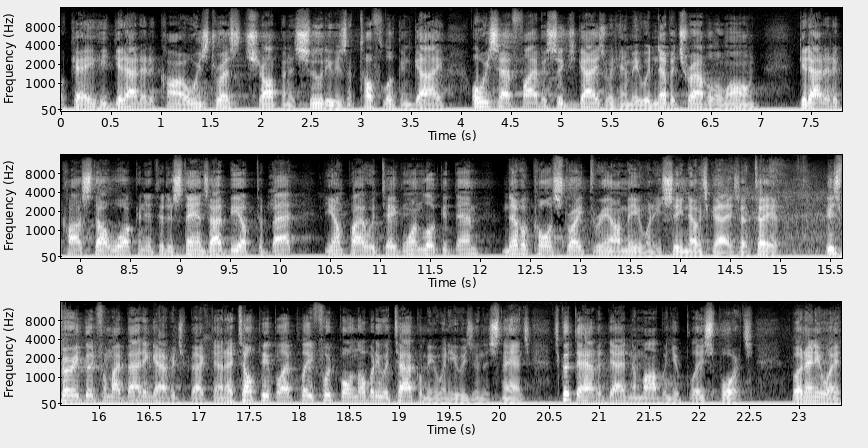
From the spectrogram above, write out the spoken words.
okay? He'd get out of the car, always dressed sharp in a suit. He was a tough looking guy. Always had five or six guys with him. He would never travel alone. Get out of the car, start walking into the stands. I'd be up to bat. The umpire would take one look at them, never call strike three on me when he's seen those guys, I tell you. He was very good for my batting average back then. I tell people I played football, nobody would tackle me when he was in the stands. It's good to have a dad in the mob when you play sports. But anyway,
